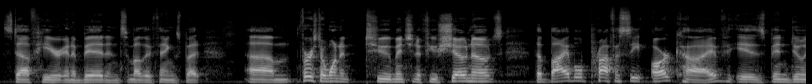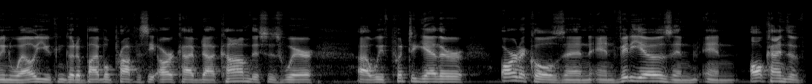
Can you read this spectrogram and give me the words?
stuff here in a bit and some other things, but um, first, I wanted to mention a few show notes. The Bible Prophecy Archive has been doing well. You can go to BibleProphecyArchive.com. This is where uh, we've put together articles and, and videos and, and all kinds of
